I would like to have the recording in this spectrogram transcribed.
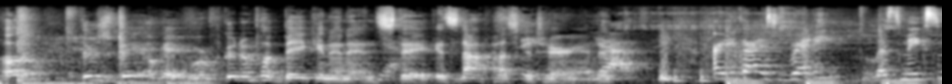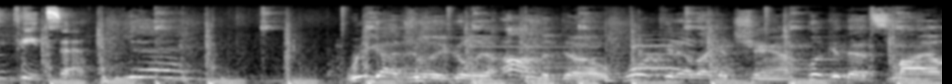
Oh, there's bacon. Okay, we're gonna put bacon in it and Yeah. steak. It's not pescatarian. Yeah. Are you guys ready? Let's make some pizza. We got Julia Gulia on the dough, working it like a champ. Look at that smile.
